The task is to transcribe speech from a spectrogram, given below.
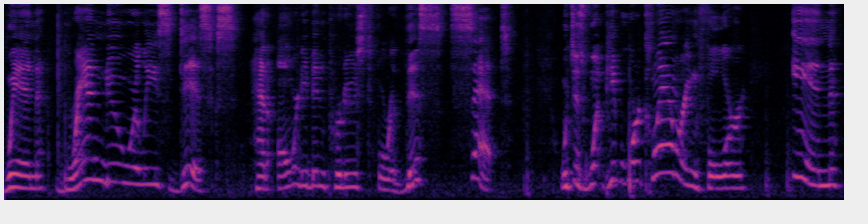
When brand new release discs had already been produced for this set, which is what people were clamoring for in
